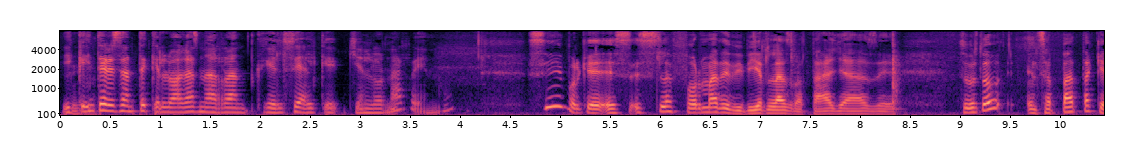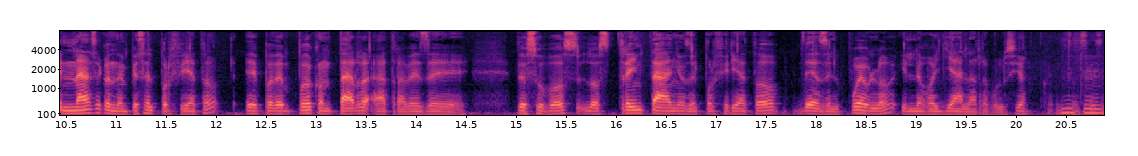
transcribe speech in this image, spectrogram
Y qué interesante que lo hagas narrando, que él sea el que quien lo narre, ¿no? Sí, porque es, es la forma de vivir las batallas, de. Sobre todo en Zapata, que nace cuando empieza el porfiriato, eh, puedo contar a través de de su voz los 30 años del porfiriato desde el pueblo y luego ya la revolución. Entonces,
